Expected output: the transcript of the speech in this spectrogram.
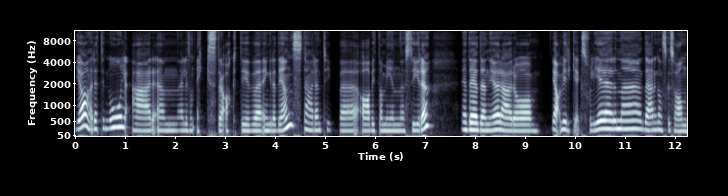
Ja, retinol er en eh, litt sånn ekstra aktiv eh, ingrediens. Det er en type A-vitaminsyre. Eh, Det den gjør, er å ja, virke eksfolierende. Det er en ganske sånn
